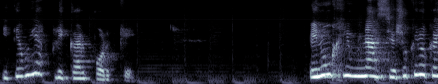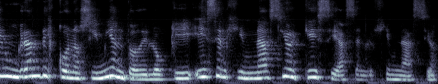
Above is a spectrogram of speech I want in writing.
Y te voy a explicar por qué. En un gimnasio, yo creo que hay un gran desconocimiento de lo que es el gimnasio y qué se hace en el gimnasio.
